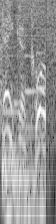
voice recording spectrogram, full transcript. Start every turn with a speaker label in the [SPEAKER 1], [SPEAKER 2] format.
[SPEAKER 1] Take a close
